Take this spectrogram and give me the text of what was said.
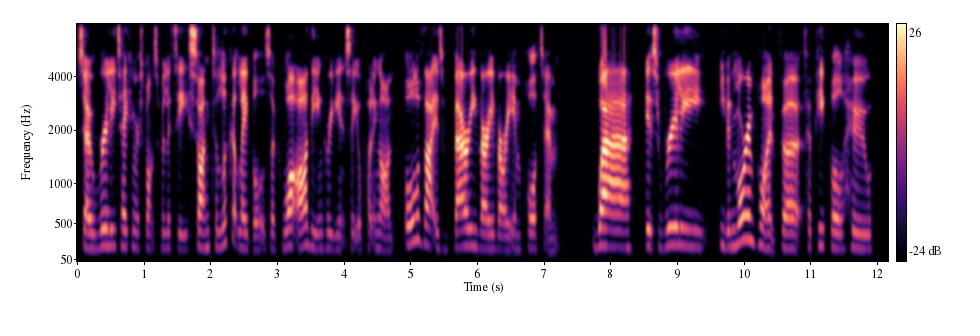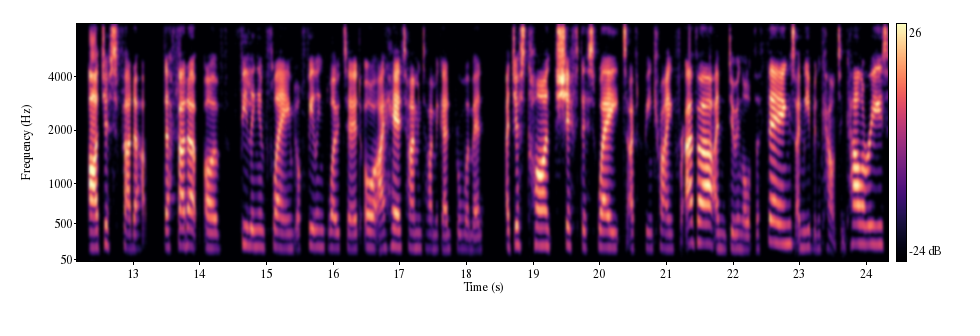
So really taking responsibility, starting to look at labels of what are the ingredients that you're putting on. All of that is very, very, very important where it's really even more important for, for people who are just fed up. They're fed up of feeling inflamed or feeling bloated, or I hear time and time again from women, I just can't shift this weight. I've been trying forever. I'm doing all of the things. I'm even counting calories.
